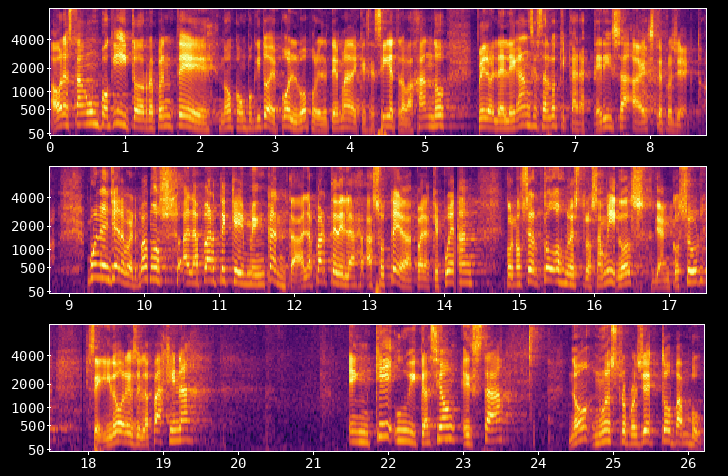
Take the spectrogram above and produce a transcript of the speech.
Ahora están un poquito, de repente, ¿no? con un poquito de polvo por el tema de que se sigue trabajando, pero la elegancia es algo que caracteriza a este proyecto. Muy bien, Gerber, vamos a la parte que me encanta, a la parte de la azotea, para que puedan conocer todos nuestros amigos de Ancosur, seguidores de la página, en qué ubicación está ¿no? nuestro proyecto Bambú.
